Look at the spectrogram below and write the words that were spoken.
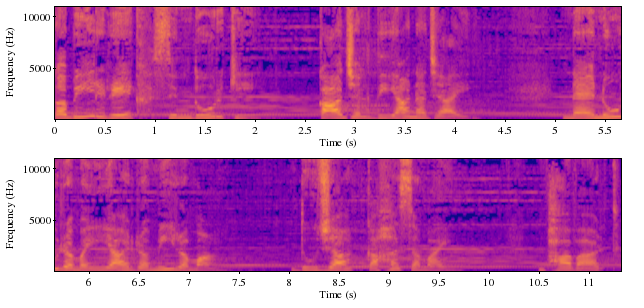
कबीर रेख सिंदूर की, काजल दिया न जाई नैनू रमैया रमी रमा, दूजा कहाँ समाई भावार्थ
